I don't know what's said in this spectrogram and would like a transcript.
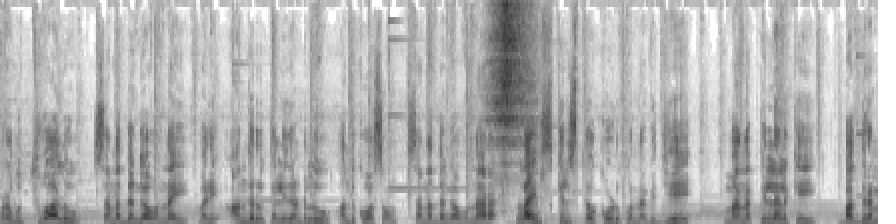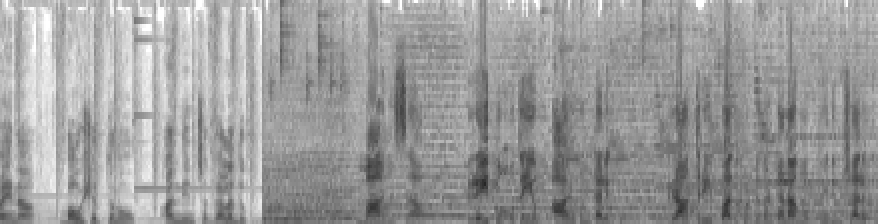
ప్రభుత్వాలు సన్నద్ధంగా ఉన్నాయి. మరి అందరూ తల్లిదండ్రులు అందుకోసం సన్నద్ధంగా ఉన్నారా? లైఫ్ స్కిల్స్తో కూడుకున్న విద్యే మన పిల్లలకి భద్రమైన భవిష్యత్తును అందించగలదు. మానస రేపు ఉదయం ఆరు గంటలకు రాత్రి పదకొండు గంటల ముప్పై నిమిషాలకు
